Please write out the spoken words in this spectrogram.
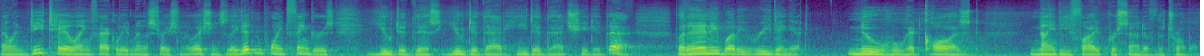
Now, in detailing faculty administration relations, they didn't point fingers. You did this, you did that, he did that, she did that. But anybody reading it knew who had caused 95% of the trouble.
